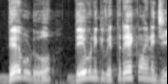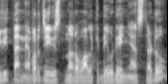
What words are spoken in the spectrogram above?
దేవుడు దేవునికి వ్యతిరేకమైన జీవితాన్ని ఎవరు జీవిస్తున్నారో వాళ్ళకి దేవుడు ఏం చేస్తాడు?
